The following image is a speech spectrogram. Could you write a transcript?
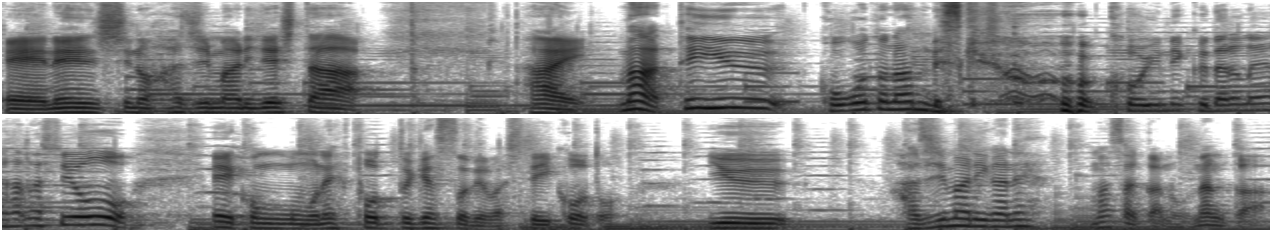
えー、年始の始まりでした。はい。まあっていう小言なんですけど こういうねくだらない話を、えー、今後もねポッドキャストではしていこうという始まりがねまさかのなんか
